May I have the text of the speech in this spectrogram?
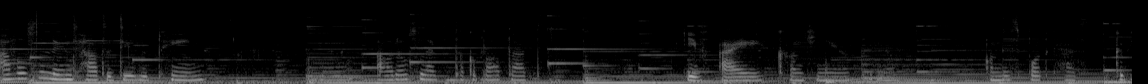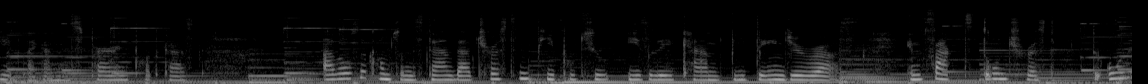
I've also learned how to deal with pain. You know, I would also like to talk about that if I continue, you know, on this podcast. It could be like an inspiring podcast. I've also come to understand that trusting people too easily can be dangerous. In fact, don't trust. The only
